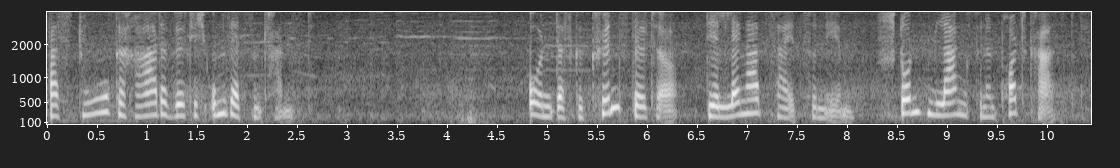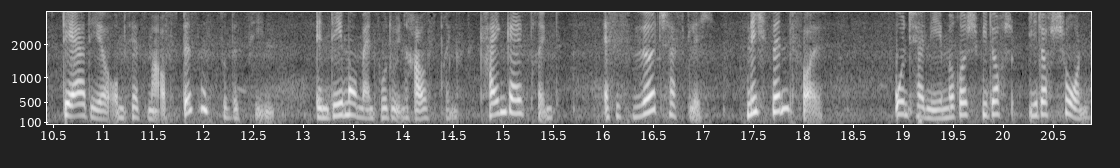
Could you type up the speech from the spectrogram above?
was du gerade wirklich umsetzen kannst. Und das Gekünstelte, dir länger Zeit zu nehmen, stundenlang für einen Podcast, der dir, um es jetzt mal aufs Business zu beziehen, in dem Moment, wo du ihn rausbringst, kein Geld bringt. Es ist wirtschaftlich nicht sinnvoll, unternehmerisch jedoch, jedoch schon.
